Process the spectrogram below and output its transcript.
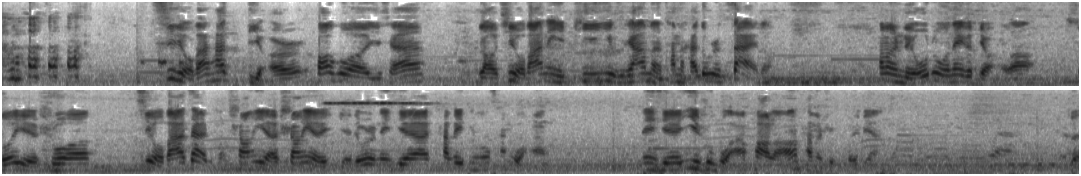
七九八它底儿，包括以前老七九八那一批艺术家们，他们还都是在的，他们留住那个底儿了。所以说，七九八再怎么商业，商业也就是那些咖啡厅和餐馆，那些艺术馆、画廊，他们是不会变的。对，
